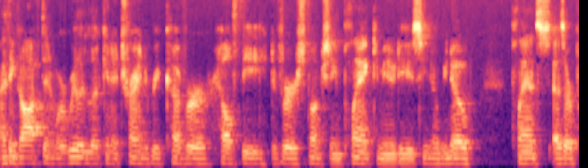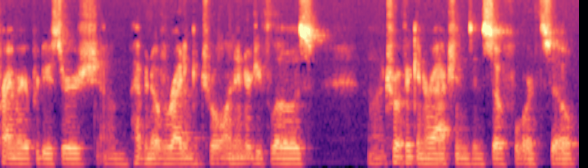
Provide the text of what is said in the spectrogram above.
I think often we're really looking at trying to recover healthy, diverse, functioning plant communities. You know, we know plants, as our primary producers, um, have an overriding control on energy flows, uh, trophic interactions, and so forth. So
